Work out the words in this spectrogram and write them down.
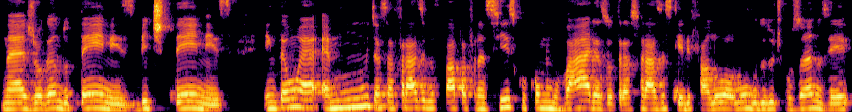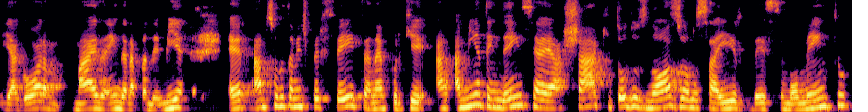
né, jogando tênis, beach tênis. Então, é, é, muito essa frase do Papa Francisco, como várias outras frases que ele falou ao longo dos últimos anos e, e agora, mais ainda na pandemia, é absolutamente perfeita, né? Porque a, a minha tendência é achar que todos nós vamos sair desse momento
